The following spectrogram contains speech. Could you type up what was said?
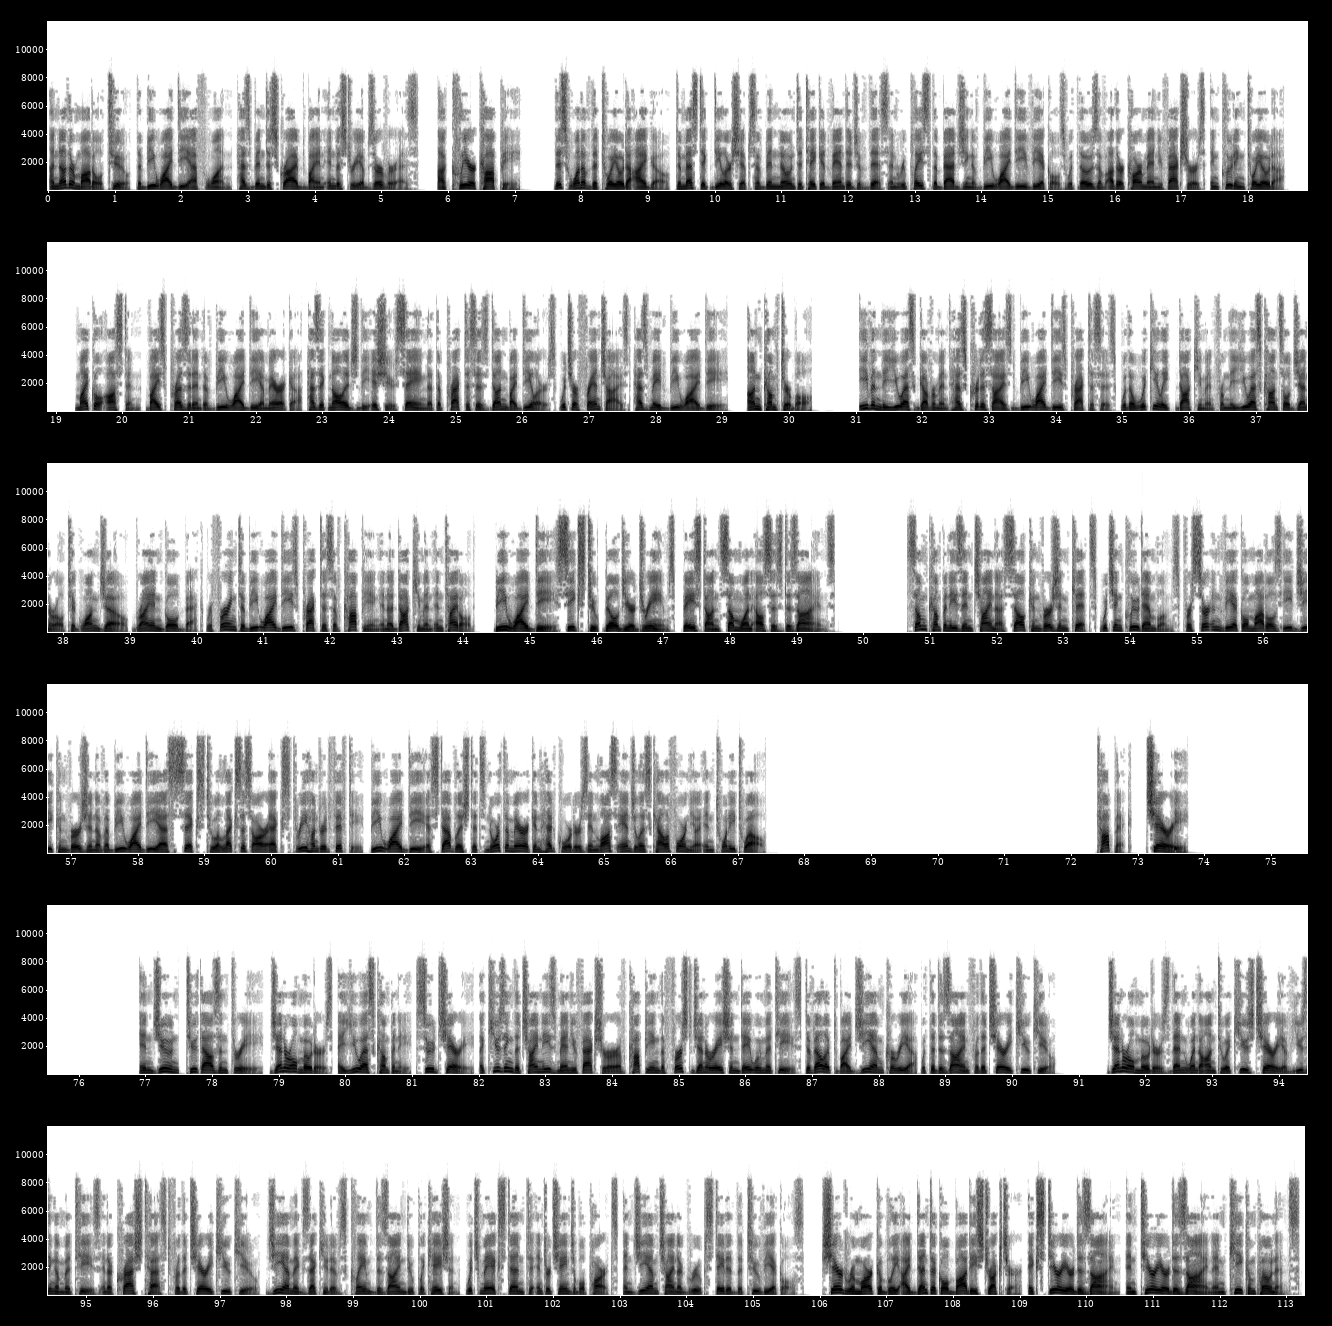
Another model too, the BYD F1, has been described by an industry observer as a clear copy this one of the Toyota Aygo. domestic dealerships have been known to take advantage of this and replace the badging of BYD vehicles with those of other car manufacturers, including Toyota. Michael Austin, vice president of BYD America, has acknowledged the issue saying that the practices done by dealers which are franchised has made BYD uncomfortable even the U.S. government has criticized BYD's practices, with a WikiLeaks document from the U.S. Consul General to Guangzhou Brian Goldbeck referring to BYD's practice of copying in a document entitled, BYD seeks to build your dreams, based on someone else's designs. Some companies in China sell conversion kits which include emblems for certain vehicle models e.g. conversion of a BYD S6 to a Lexus RX 350. BYD established its North American headquarters in Los Angeles, California in 2012. Topic: Chery In June, 2003, General Motors, a U.S. company, sued Chery, accusing the Chinese manufacturer of copying the first-generation Daewoo Matiz developed by GM Korea with the design for the Chery QQ. General Motors then went on to accuse Chery of using a Matiz in a crash test for the Chery QQ. GM executives claimed design duplication, which may extend to interchangeable parts, and GM China Group stated the two vehicles shared remarkably identical body structure, exterior design, interior design and key components.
